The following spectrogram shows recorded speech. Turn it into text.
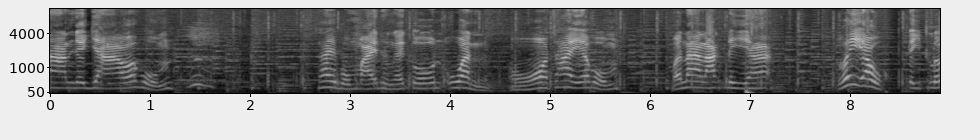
นานๆ ยาวๆครับผม ใช่ผมหมายถึงไอ้ตัวอ้วนๆอ๋อใช่ครับผม มันน่ารักดีฮะ เฮ้ย เอาติดเล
